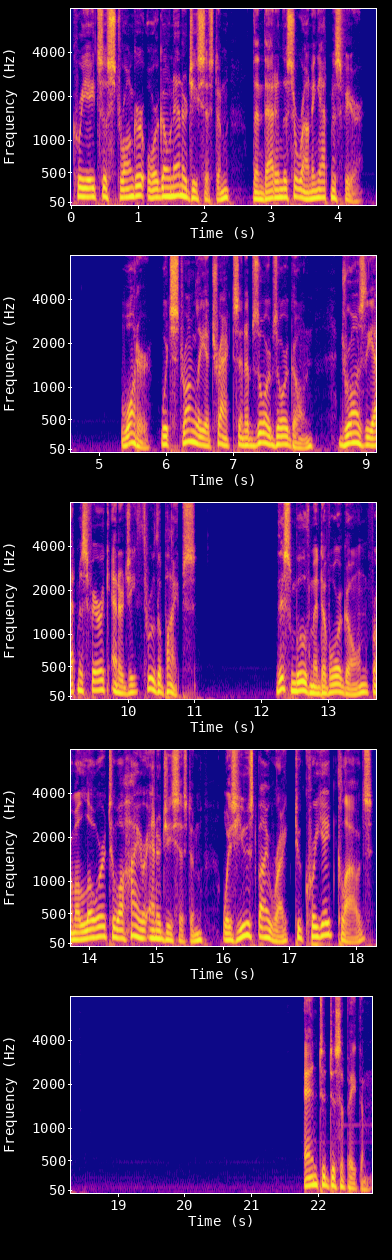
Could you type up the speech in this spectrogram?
creates a stronger orgone energy system than that in the surrounding atmosphere. Water, which strongly attracts and absorbs orgone, draws the atmospheric energy through the pipes. This movement of orgone from a lower to a higher energy system was used by Reich to create clouds and to dissipate them.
